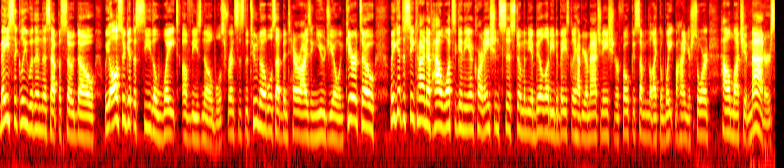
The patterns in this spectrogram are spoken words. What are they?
Basically, within this episode, though, we also get to see the weight of these nobles. For instance, the two nobles have been terrorizing Eugeo and Kirito. We get to see kind of how, once again, the incarnation system and the ability to basically have your imagination or focus something like the weight behind your sword, how much it matters.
